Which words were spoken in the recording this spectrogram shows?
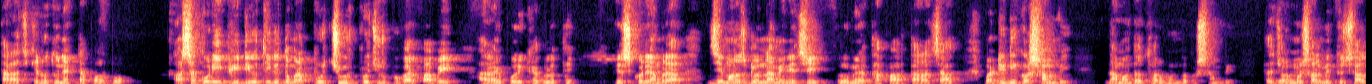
তার আজকে নতুন একটা পর্ব। আশা করি এই ভিডিও থেকে তোমরা প্রচুর প্রচুর উপকার পাবে আগামী পরীক্ষাগুলোতে। বিশেষ করে আমরা যে মানুষগুলোর নাম এনেছি রবীন্দ্রনাথ থাপার, তারাচাঁদ বা ডিডি গোস্বামী, দামোদর ধর্মানন্দ গোস্বামী, তাদের জন্মসাল, মৃত্যুসাল,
